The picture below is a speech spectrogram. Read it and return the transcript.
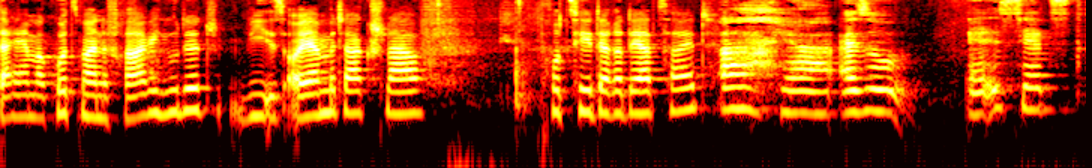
Daher mal kurz meine Frage, Judith. Wie ist euer Mittagsschlafprozedere derzeit? Ach ja, also er ist jetzt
